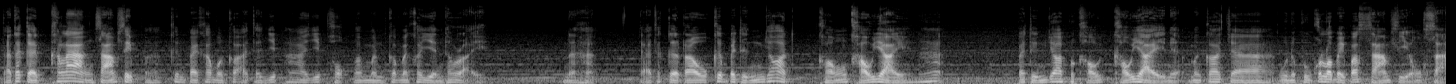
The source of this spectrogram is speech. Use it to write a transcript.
แต่ถ้าเกิดข้างล่าง 30 ขึ้นไปข้างบนก็อาจจะ 25 26แล้วมันก็ไม่ค่อยเย็นเท่าไหร่นะฮะ แต่ถ้าเกิดเราขึ้นไปถึงยอดของเขาใหญ่นะฮะ ไปถึงยอดภูเขาเขาใหญ่เนี่ยมันก็จะอุณหภูมิก็ลดไปอีกว่า3 4องศา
